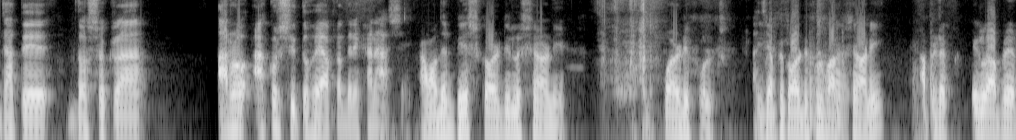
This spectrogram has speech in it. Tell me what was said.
যাতে দর্শকরা আরও আকর্ষিত হয়ে আপনাদের এখানে আসে? আমাদের বেশ কোয়ালিটি হলো সেনানি কোয়ালিটি ফুল এই যে আপনি কোয়ালিটি ফুল পাবেন সেনানি আপনি এটা এগুলো আপনার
